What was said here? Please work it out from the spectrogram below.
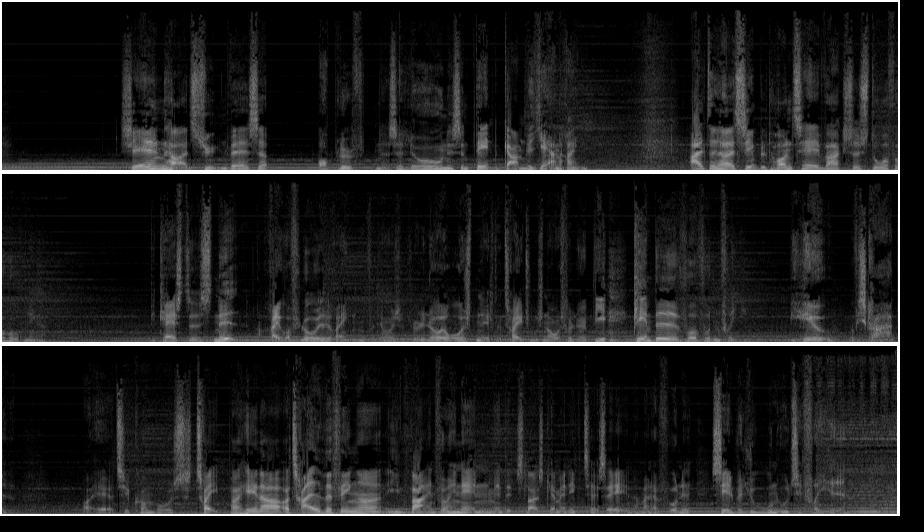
Sjældent har et syn været så opløftende så lovende som den gamle jernring. Aldrig har et simpelt håndtag vagt så store forhåbninger. Vi kastede os ned og rev og flåede i ringen, for den var selvfølgelig noget rusten efter 3.000 års forløb. Vi kæmpede for at få den fri. Vi hæv og vi skrabede. Og her til kom vores tre par hænder og 30 fingre i vejen for hinanden, men den slags kan man ikke tage sig af, når man har fundet selve lugen ud til friheden.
